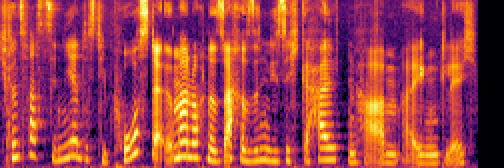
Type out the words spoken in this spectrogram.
Ich finde es faszinierend, dass die Poster immer noch eine Sache sind, die sich gehalten haben eigentlich.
